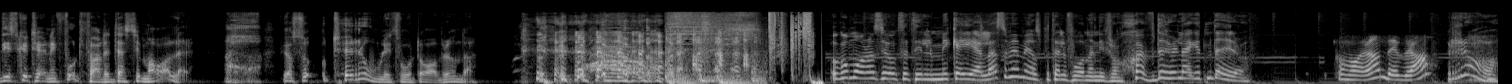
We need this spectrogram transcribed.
diskuterar ni fortfarande decimaler? Ja, vi har så otroligt svårt att avrunda. Och god morgon säger vi också till Mikaela som är med oss på telefonen ifrån Skövde. Hur är läget med dig då? God morgon, det är bra. Bra!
